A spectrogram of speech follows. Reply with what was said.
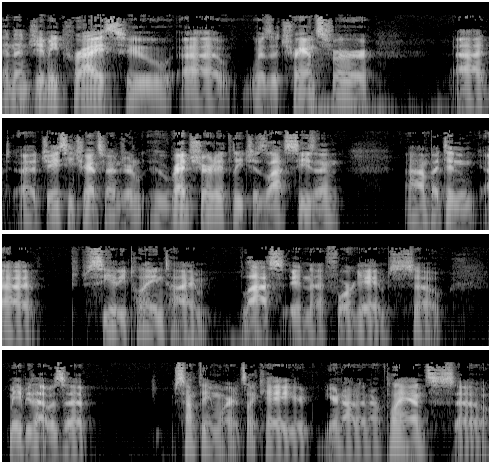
and then Jimmy Price, who uh, was a transfer, uh, a JC transfer who redshirted Leach's last season, um, but didn't uh, see any playing time last in the four games. So maybe that was a something where it's like, hey, you're you're not in our plans, so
